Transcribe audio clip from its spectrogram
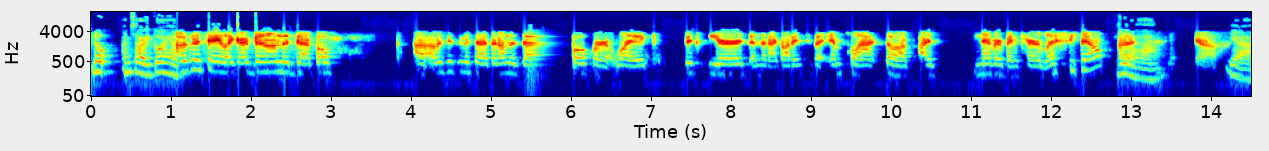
No, I'm sorry. Go ahead. I was gonna say like I've been on the Depo. Uh, I was just gonna say I've been on the Depo for like six years, and then I got into the implant. So I've, I've never been careless, you know. But Yeah. yeah. Yeah.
